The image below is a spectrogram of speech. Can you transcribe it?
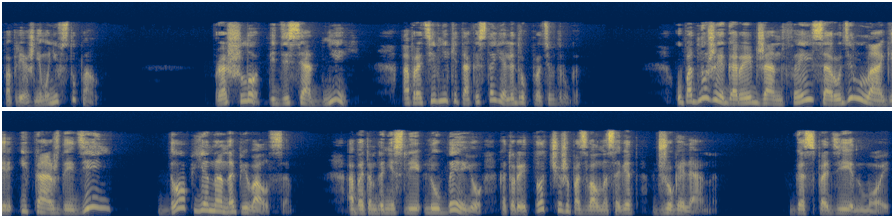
по-прежнему не вступал. Прошло пятьдесят дней, а противники так и стояли друг против друга. У подножия горы Джан Фэй соорудил лагерь и каждый день допьяно напивался. Об этом донесли Любею, который тотчас же позвал на совет Джугеляна. «Господин мой,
